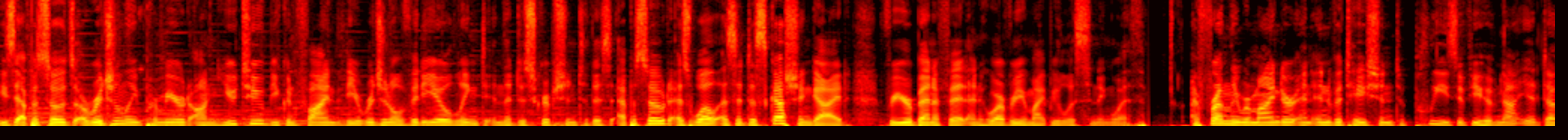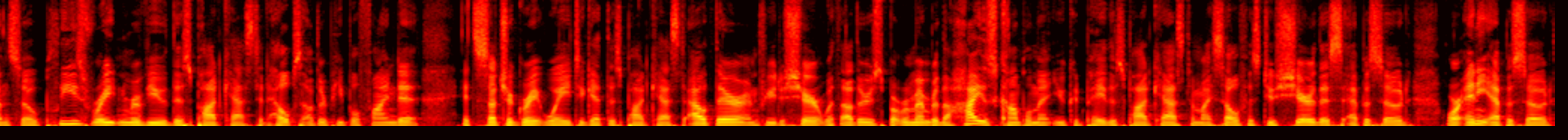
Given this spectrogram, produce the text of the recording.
These episodes originally premiered on YouTube. You can find the original video linked in the description to this episode, as well as a discussion guide for your benefit and whoever you might be listening with. A friendly reminder and invitation to please, if you have not yet done so, please rate and review this podcast. It helps other people find it. It's such a great way to get this podcast out there and for you to share it with others. But remember, the highest compliment you could pay this podcast and myself is to share this episode or any episode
